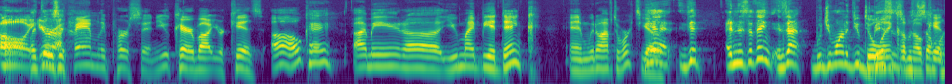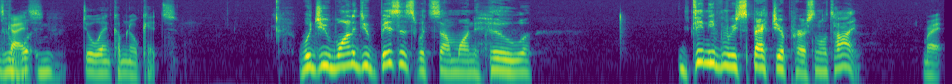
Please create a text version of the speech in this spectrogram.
Oh, Like, you're a family person. You care about your kids. Oh, okay. I mean, uh, you might be a dink, and we don't have to work together. Yeah, and there's the thing is that would you want to do Dual business income, with no someone kids, guys. Dual income, no kids. Would you want to do business with someone who didn't even respect your personal time? Right.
